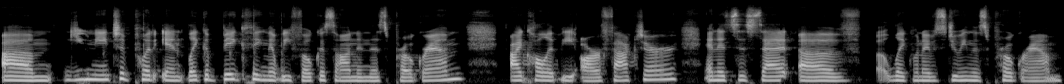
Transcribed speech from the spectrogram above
um, you need to put in like a big thing that we focus on in this program. I call it the R factor. And it's a set of, like, when I was doing this program,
